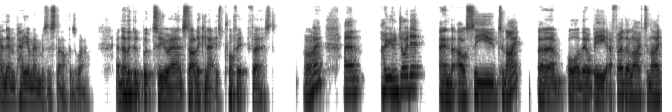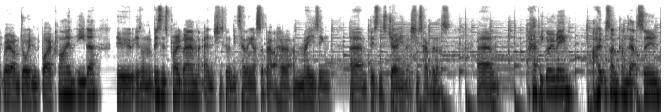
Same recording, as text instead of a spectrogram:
and then pay your members of staff as well. Another good book to uh, start looking at is Profit First. All right. Um, hope you enjoyed it, and I'll see you tonight. Um, or there'll be a further live tonight where I'm joined by a client, Ida, who is on the business program, and she's going to be telling us about her amazing um, business journey that she's had with us. Um, happy grooming. I hope the sun comes out soon.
